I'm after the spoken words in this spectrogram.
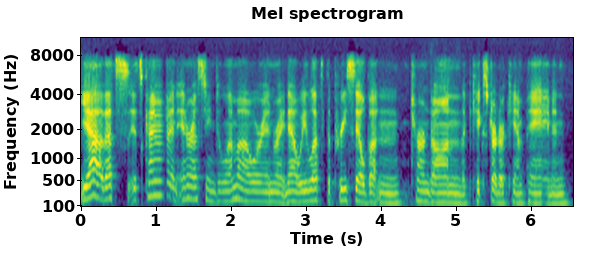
Yeah, that's it's kind of an interesting dilemma we're in right now. We left the pre-sale button turned on the Kickstarter campaign, and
